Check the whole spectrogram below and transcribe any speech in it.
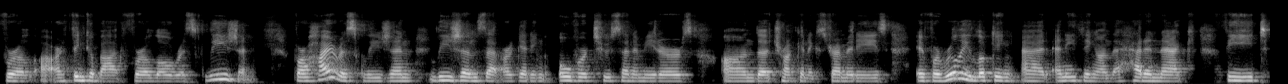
for a, or think about for a low risk lesion. For a high risk lesion, lesions that are getting over two centimeters on the trunk and extremities, if we're really looking at anything on the head and neck, feet,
